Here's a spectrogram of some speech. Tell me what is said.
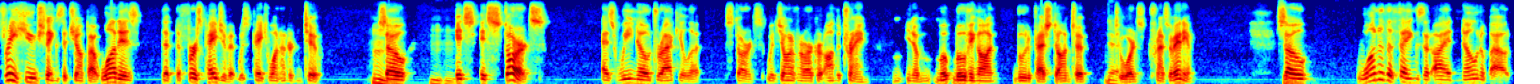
three huge things that jump out. One is that the first page of it was page 102. Hmm. So mm-hmm. it's it starts as we know Dracula starts with Jonathan Harker on the train, you know, moving on Budapest onto yeah. towards Transylvania. So, one of the things that I had known about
